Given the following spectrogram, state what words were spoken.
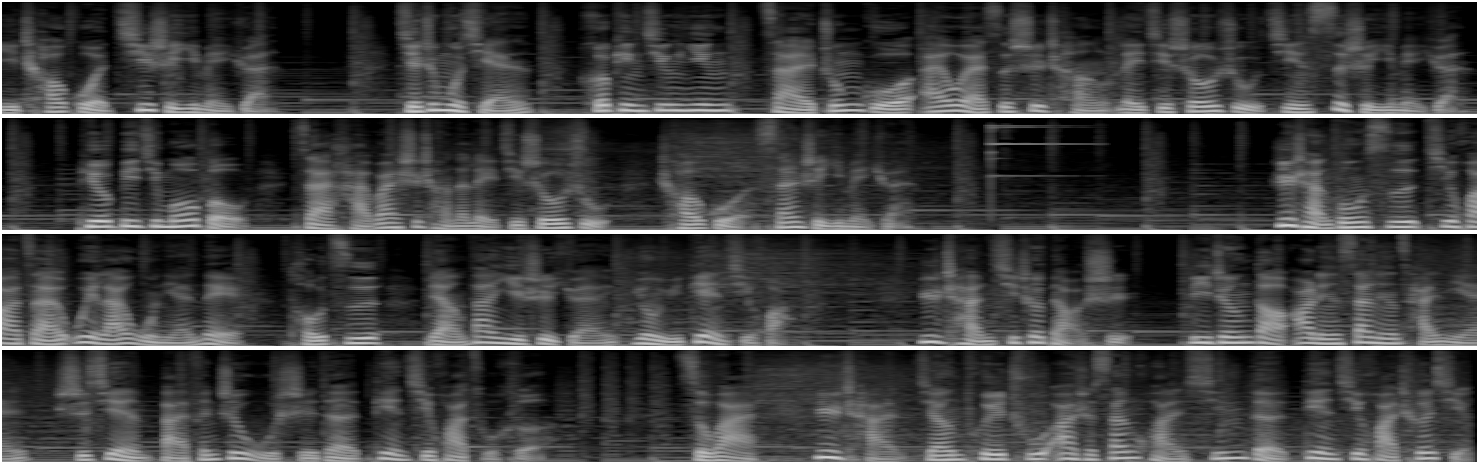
已超过七十亿美元。截至目前，和平精英在中国 iOS 市场累计收入近四十亿美元，PUBG Mobile 在海外市场的累计收入超过三十亿美元。日产公司计划在未来五年内投资两万亿日元用于电气化。日产汽车表示，力争到二零三零财年实现百分之五十的电气化组合。此外，日产将推出二十三款新的电气化车型，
